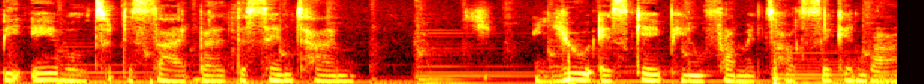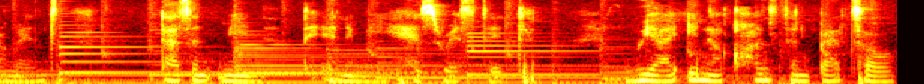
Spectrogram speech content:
Be able to decide, but at the same time, you escaping from a toxic environment doesn't mean the enemy has rested. We are in a constant battle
